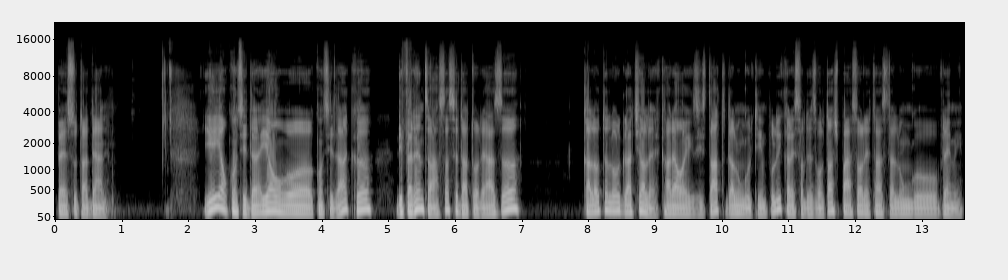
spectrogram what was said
pe suta de ani. Ei au considerat, ei au uh, considerat că diferența asta se datorează calotelor glaciale care au existat de-a lungul timpului, care s-au dezvoltat și pe aia s-au retras de-a lungul vremii.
